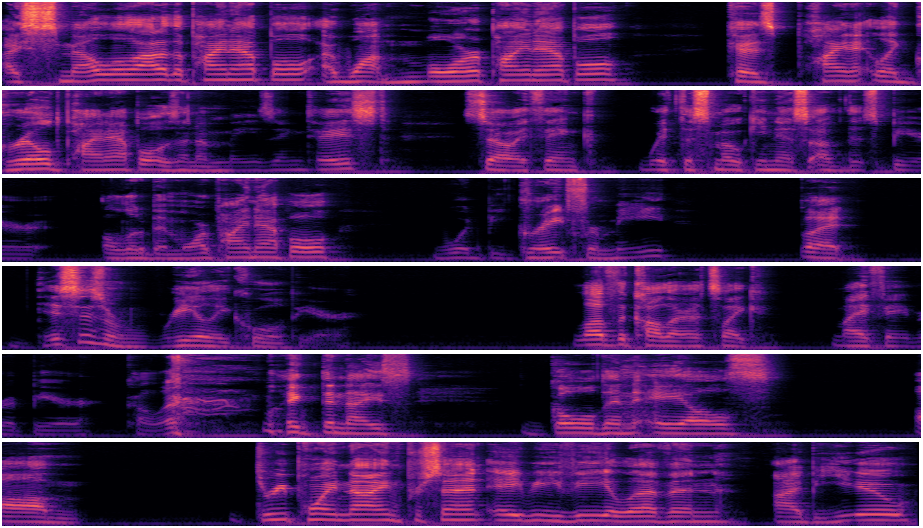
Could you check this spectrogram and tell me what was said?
I smell a lot of the pineapple. I want more pineapple because pine like grilled pineapple is an amazing taste. So I think with the smokiness of this beer, a little bit more pineapple would be great for me. But this is a really cool beer. Love the color. It's like my favorite beer color. like the nice golden ales. Um 3.9% ABV 11 IBU.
